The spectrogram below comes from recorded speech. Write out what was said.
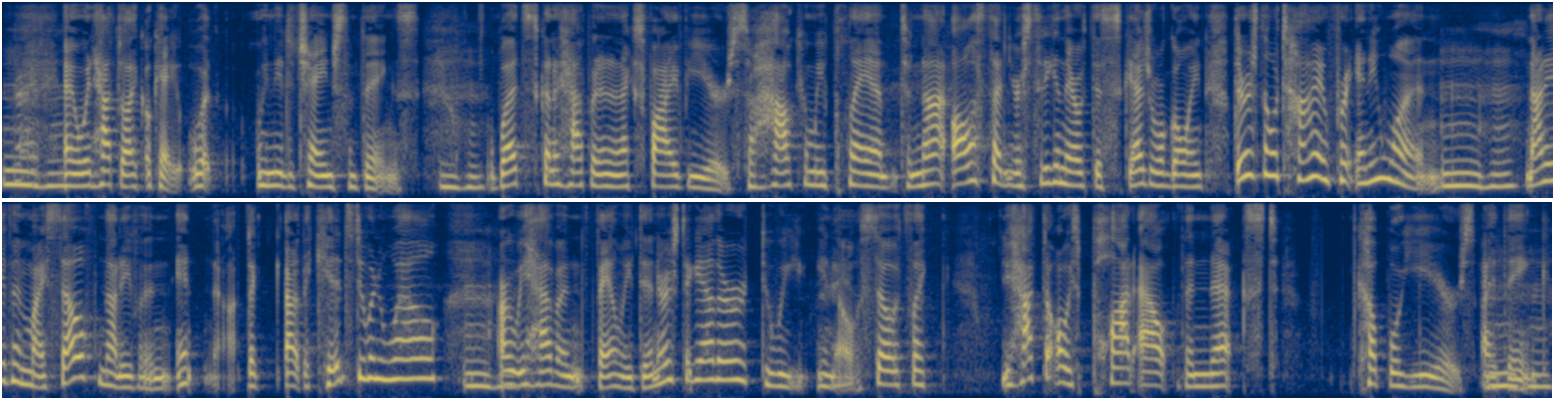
mm-hmm. and we'd have to like, okay, what we need to change some things. Mm-hmm. What's going to happen in the next five years? So how can we plan to not all of a sudden you're sitting there with this schedule going, there's no time for anyone, not even myself, not even in, the, are the kids doing well? Are we having family dinners together? Do we, you know? So it's like you have to always plot out the next couple years, I think,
